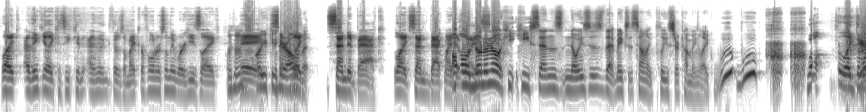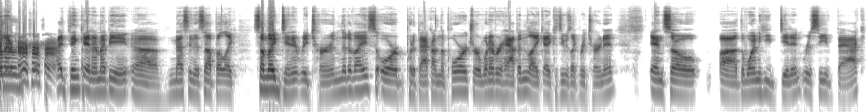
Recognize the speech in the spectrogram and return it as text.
like, I think he like because he can. I think there's a microphone or something where he's like, Mhm. "Hey, oh, you can hear all like, of it. Send it back, like send back my." Oh, oh, no no no! He he sends noises that makes it sound like police are coming, like whoop whoop. Well, like the one I, rem- I think, and I might be uh, messing this up, but like somebody didn't return the device or put it back on the porch or whatever happened, like because he was like return it, and so uh, the one he didn't receive back,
